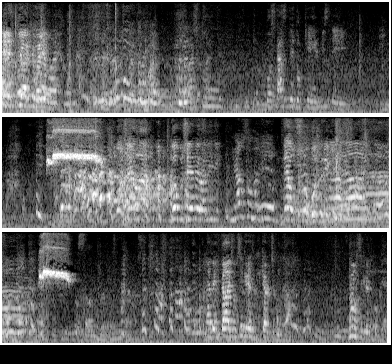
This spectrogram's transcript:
Eres pior que Maria. Mas tu gostaste do que viste em barro? Congela. Novo gênero, Aline. Nelson Na verdade, é um segredo que quero te contar. Não é um segredo qualquer.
